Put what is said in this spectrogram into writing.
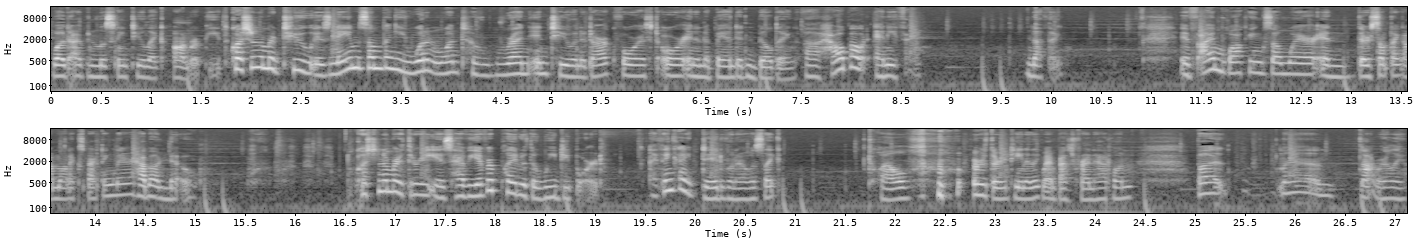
what I've been listening to like on repeat. Question number two is name something you wouldn't want to run into in a dark forest or in an abandoned building. Uh, how about anything? Nothing. If I'm walking somewhere and there's something I'm not expecting there, how about no? Question number three is Have you ever played with a Ouija board? I think I did when I was like 12 or 13. I think my best friend had one. But eh, not really.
